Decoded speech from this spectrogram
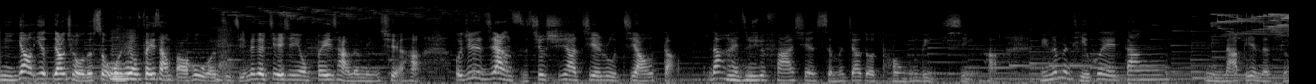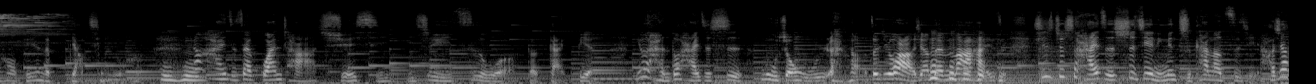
你要要要求我的时候，我就非常保护我自己，那个界限又非常的明确哈。我觉得这样子就需要介入教导，让孩子去发现什么叫做同理心哈。你那么体会，当你拿别人的时候，别人的表情如何？让孩子在观察、学习，以至于自我的改变。因为很多孩子是目中无人哦，这句话好像在骂孩子，其实就是孩子的世界里面只看到自己，好像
